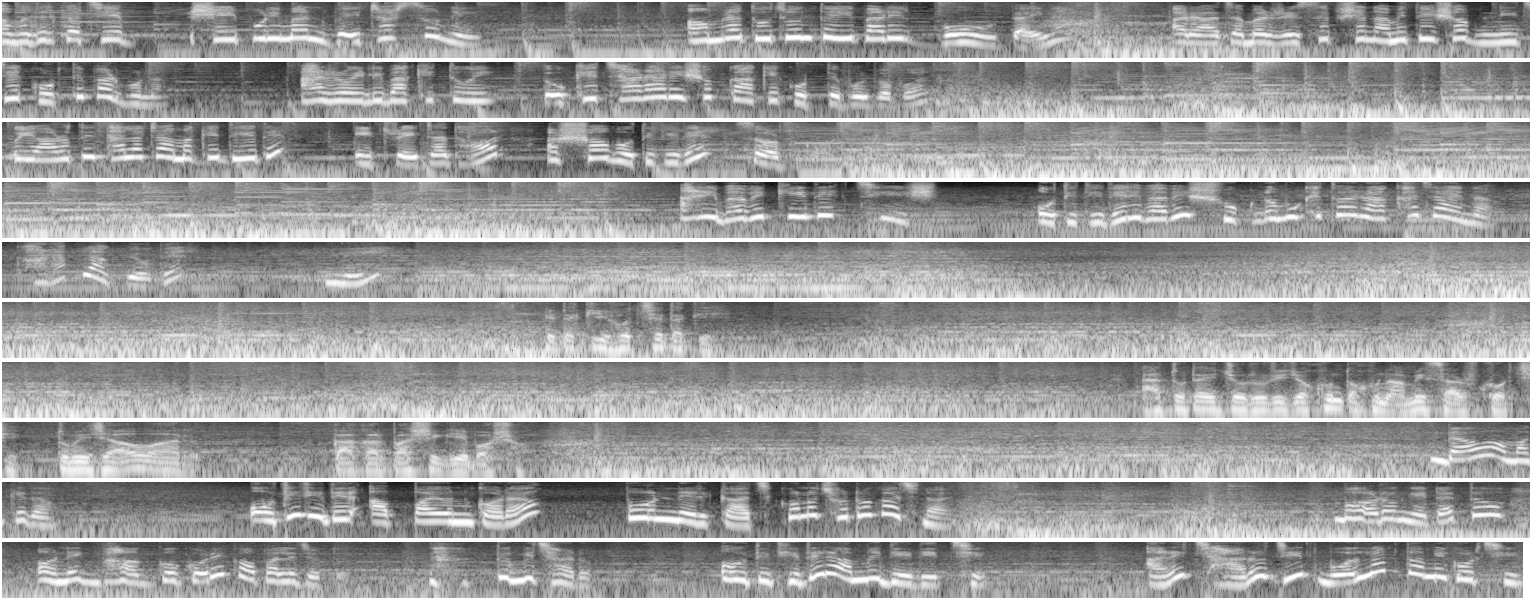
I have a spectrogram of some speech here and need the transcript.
আমাদের কাছে সেই পরিমাণ ওয়েটার্সও নেই। আমরা দুজন তো এই বাড়ির বউ, তাই না? আর আজ আমার রিসেপশন আমি তো এসব নিজে করতে পারব না। আর রইলি বাকি তুই। তোকে ছাড়া আর এসব কাকে করতে বলব বল? ওই আরতির থালাটা আমাকে দিয়ে দে, এই ট্রেটা ধর আর সব অতিথিদের সার্ভ কর। আর এভাবে কি দেখছিস? অতিথিদের এভাবে শুকনো মুখে তো আর রাখা যায় না। খারাপ লাগবে ওদের। নে। এটা কি হচ্ছে এটা কি? এতটাই জরুরি যখন তখন আমি সার্ভ করছি। তুমি যাও আর কাকার পাশে গিয়ে বসো। দাও আমাকে দাও। অতিথিদের আপ্যায়ন করা পুণ্যের কাজ, কোনো ছোট কাজ নয়। বরং এটা তো অনেক ভাগ্য করে কপালে জোটে। তুমি ছাড়ো। অতিথিদের আমি দিয়ে দিচ্ছি। আরে ছাড়ো জিত বললাম তো আমি করছি।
